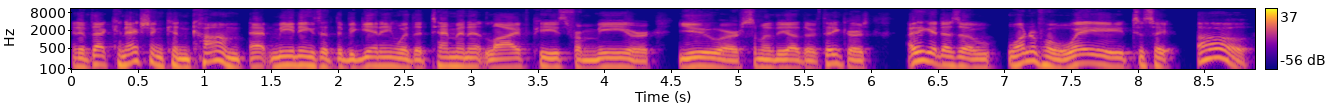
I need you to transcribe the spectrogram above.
and if that connection can come at meetings at the beginning with a 10 minute live piece from me or you or some of the other thinkers, I think it does a wonderful way to say, oh,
